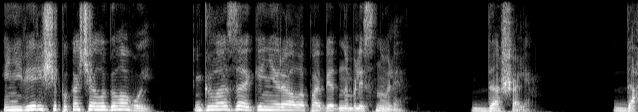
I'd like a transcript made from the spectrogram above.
и неверяще покачала головой. Глаза генерала победно блеснули. Да, Шали. Да.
